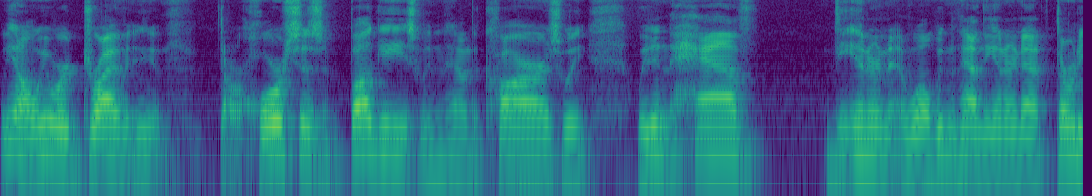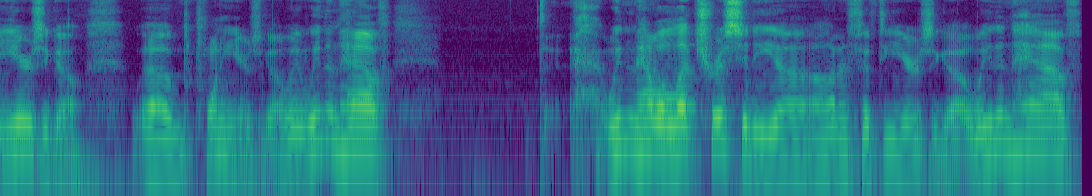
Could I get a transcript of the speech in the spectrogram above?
you know, we were driving our horses and buggies. We didn't have the cars. We we didn't have the internet. Well, we didn't have the internet 30 years ago, uh, 20 years ago. We, we didn't have we didn't have electricity uh, 150 years ago. We didn't have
